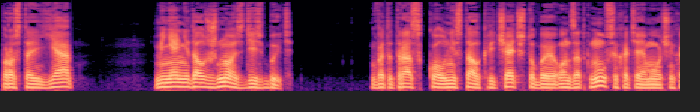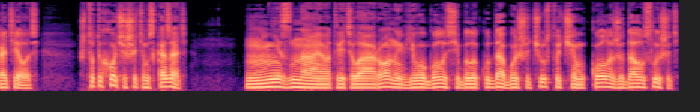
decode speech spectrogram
Просто я... Меня не должно здесь быть». В этот раз Кол не стал кричать, чтобы он заткнулся, хотя ему очень хотелось. «Что ты хочешь этим сказать?» «Не знаю», — ответила Аарон, и в его голосе было куда больше чувства, чем Кол ожидал услышать.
